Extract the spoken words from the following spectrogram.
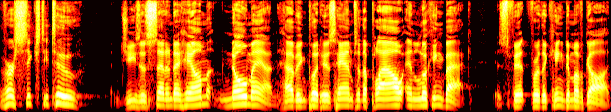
verse 62. Jesus said unto him, No man, having put his hand to the plow and looking back, is fit for the kingdom of God.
